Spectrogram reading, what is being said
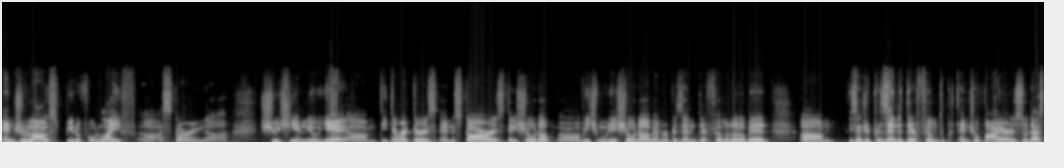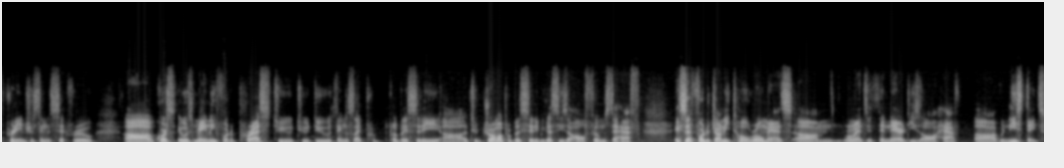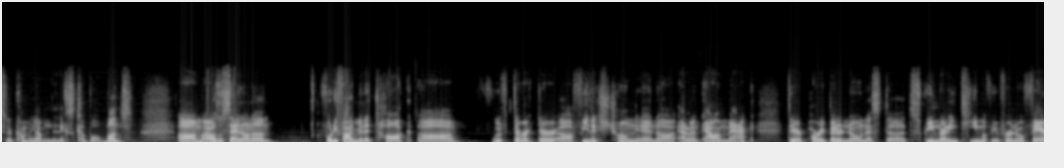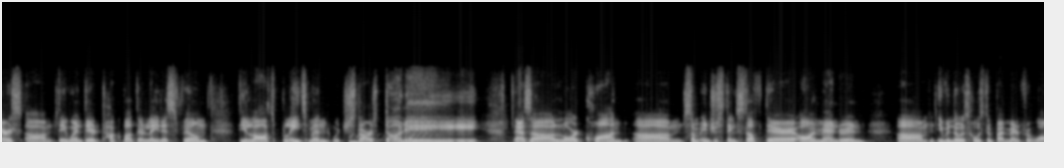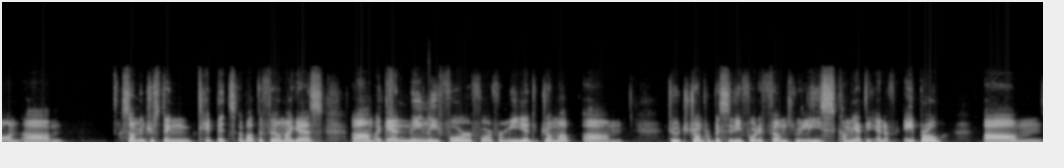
Andrew Lau's Beautiful Life, uh, starring uh, Shu Qi and Liu Ye. Um, the directors and the stars, they showed up uh, of each movie. They showed up and represented their film a little bit. Um, essentially presented their film to potential buyers. So that's pretty interesting to sit through. Uh, of course, it was mainly for the press to to do things like publicity, uh, to drum up publicity because these are all films that have, except for the Johnny To romance, um, romance in thin air. These all have uh, release dates. They're coming up in the next couple of months. Um, I also sat on a 45 minute talk uh, with director uh, Felix Chong and uh, Alan Alan Mak. They're probably better known as the screenwriting team of Infernal Affairs. Um, they went there to talk about their latest film, The Lost Bladesman, which stars Donnie as uh, Lord Quan. Um, some interesting stuff there, all in Mandarin, um, even though it's hosted by Manfred Wong. Um, some interesting tidbits about the film, I guess. Um, again, mainly for for for media to drum up um, to, drum publicity for the film's release coming at the end of April. Um,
